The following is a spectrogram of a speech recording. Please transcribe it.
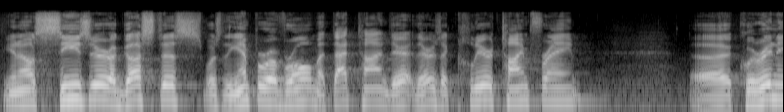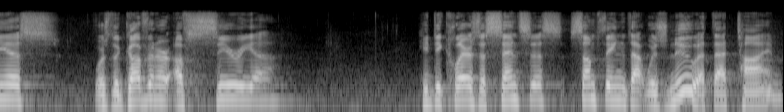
You know, Caesar Augustus was the emperor of Rome at that time. There, there's a clear time frame. Uh, Quirinius was the governor of Syria. He declares a census, something that was new at that time,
